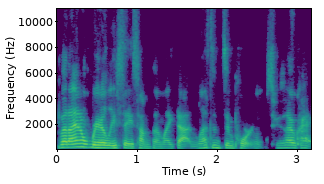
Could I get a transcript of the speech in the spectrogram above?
But I don't rarely say something like that unless it's important. So he's like, okay.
